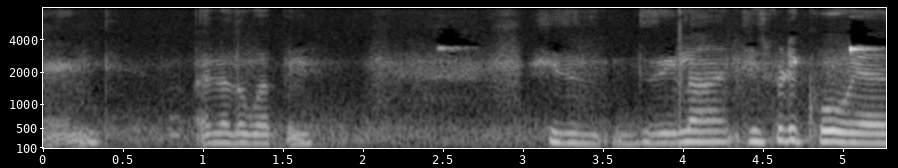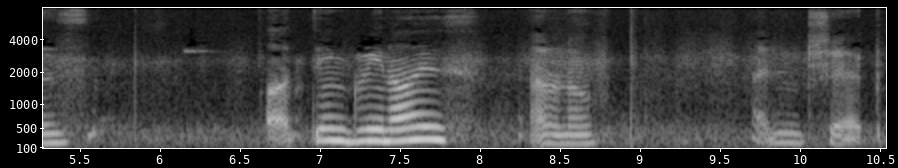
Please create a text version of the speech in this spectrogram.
and another weapon. He's a Zealot. He's pretty cool. He has uh, thin green eyes. I don't know. I didn't check.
